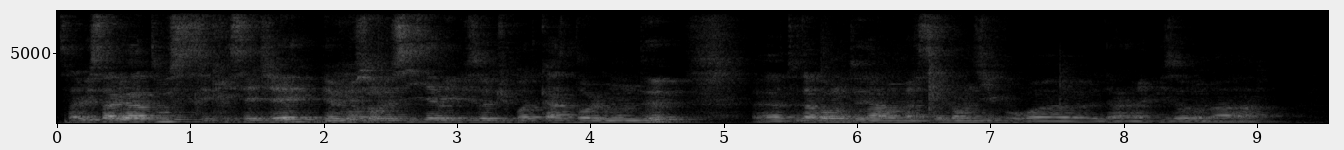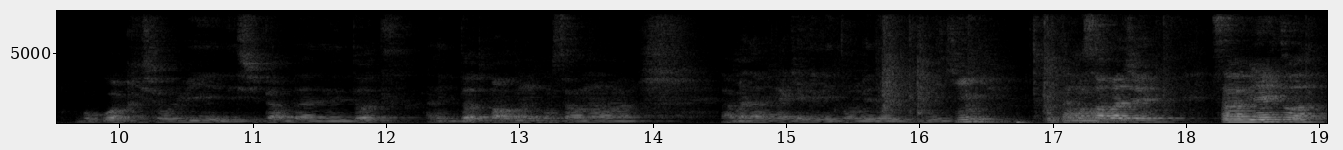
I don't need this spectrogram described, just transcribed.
Salut, salut à tous, c'est Chris et Jay. Bienvenue sur le sixième épisode du podcast Dans le Monde 2. Euh, tout d'abord, on tenait à remercier Landy pour euh, le dernier épisode. On a beaucoup appris sur lui et des superbes anecdotes, anecdotes pardon, concernant euh, la manière avec laquelle il est tombé dans le beatmaking. Comment ça va, Jay? Ça va bien et toi?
